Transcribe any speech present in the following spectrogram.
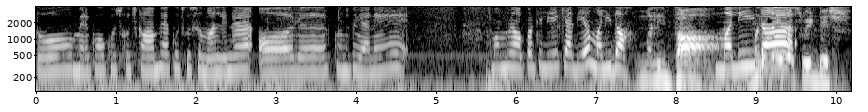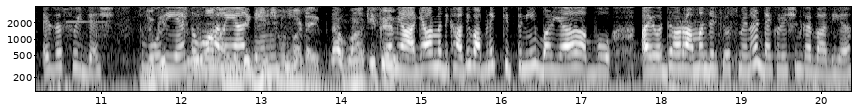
तो मेरे को कुछ कुछ काम है कुछ कुछ सामान लेना है और कुंज भैया ने मम्मी पापा के लिए क्या दिया? Malida. Malida. Malida. Is sweet dish is a sweet dish वो कि दी है तो वो हमें यहाँ देनी थी। ना वहाँ की इसलिए हम यहाँ आ गया और मैं दिखाती हूँ आपने कितनी बढ़िया वो अयोध्या और राम मंदिर की उसमें ना डेकोरेशन करवा दी है।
